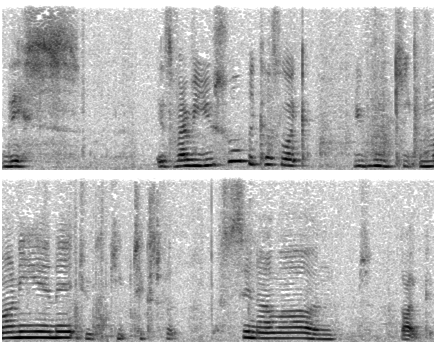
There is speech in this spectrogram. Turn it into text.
this is very useful because, like, you can keep money in it, you can keep tickets for cinema and, like,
